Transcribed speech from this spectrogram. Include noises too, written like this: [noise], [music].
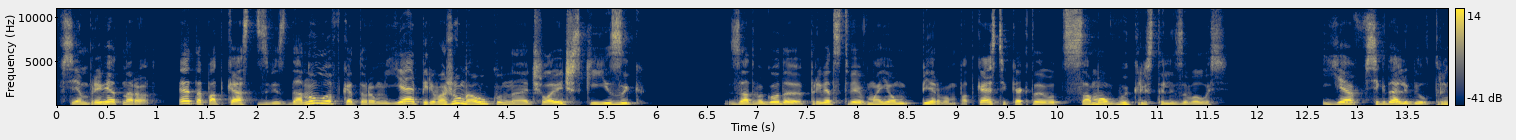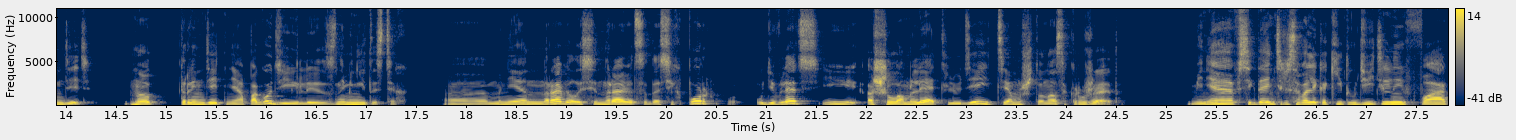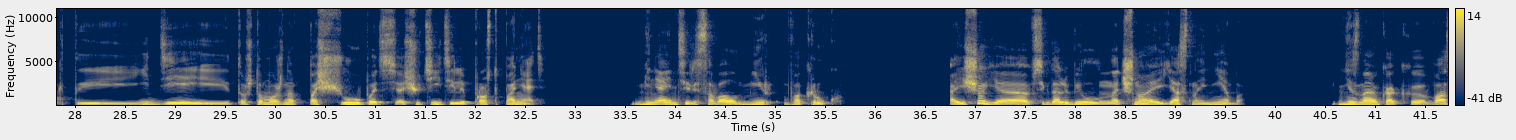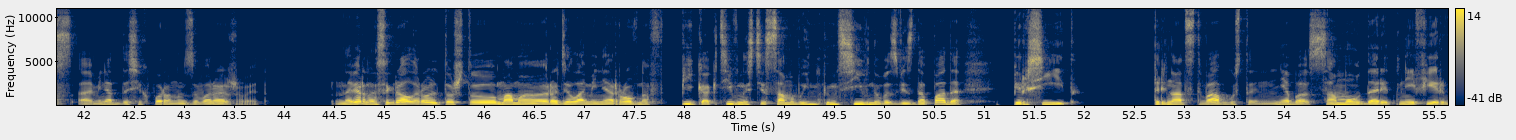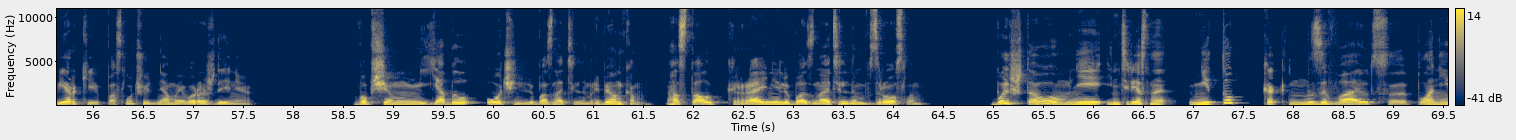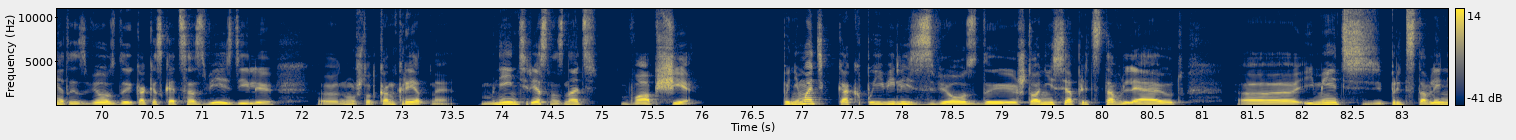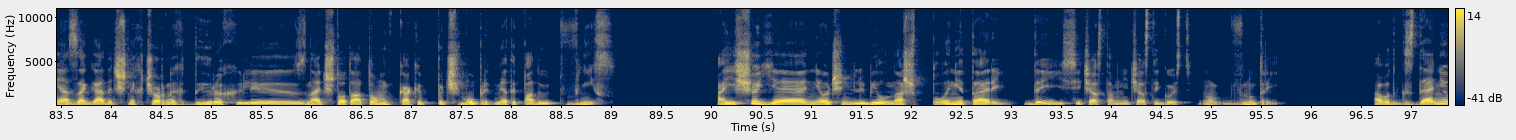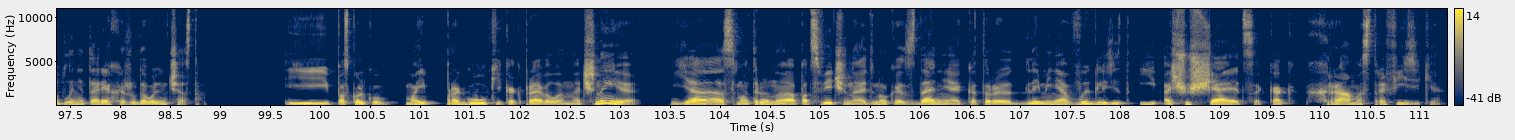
Всем привет, народ! Это подкаст «Звездануло», в котором я перевожу науку на человеческий язык. За два года приветствие в моем первом подкасте как-то вот само выкристаллизовалось. Я всегда любил трындеть. Но трындеть не о погоде или знаменитостях. А мне нравилось и нравится до сих пор удивлять и ошеломлять людей тем, что нас окружает. Меня всегда интересовали какие-то удивительные факты, идеи, то, что можно пощупать, ощутить или просто понять. Меня интересовал мир вокруг. А еще я всегда любил ночное ясное небо. Не знаю, как вас, а меня до сих пор оно завораживает. Наверное, сыграла роль то, что мама родила меня ровно в пик активности самого интенсивного звездопада Персеид. 13 августа небо само дарит мне фейерверки по случаю дня моего рождения. В общем, я был очень любознательным ребенком, а стал крайне любознательным взрослым. Больше того, мне интересно не то, как называются планеты, звезды, как искать созвездия или э, ну, что-то конкретное. Мне интересно знать вообще. Понимать, как появились звезды, что они себя представляют – Э, иметь представление о загадочных черных дырах или знать что-то о том, как и почему предметы падают вниз. А еще я не очень любил наш планетарий, да и сейчас там нечастый гость, ну, внутри. А вот к зданию планетария хожу довольно часто. И поскольку мои прогулки, как правило, ночные, я смотрю на подсвеченное одинокое здание, которое для меня выглядит и ощущается как храм астрофизики.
